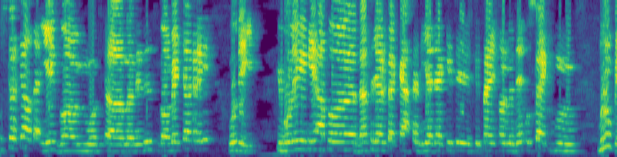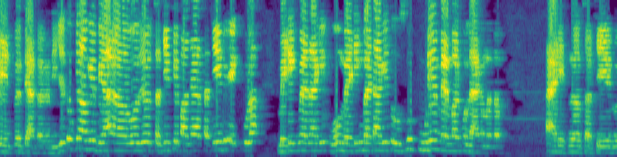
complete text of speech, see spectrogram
उसका क्या होता है? ये गवर्नमेंट क्या करेगी? वो देगी, कि बोलेंगे कि आप दस हज़ार रुपया कैसे दिया जाए, किसी कितना इंस्टॉलमेंट दे उसका एक ब्लू प्रिंट पे तैयार कर दीजिए। तो क्या होगा वो जो सचिव के पास जाएगा सचिव एक पूरा मीटिंग बैठागी वो मीटिंग बैठागी तो उसको पूरे मेंबर को लाएगा मतलब एडिशनल सचिव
